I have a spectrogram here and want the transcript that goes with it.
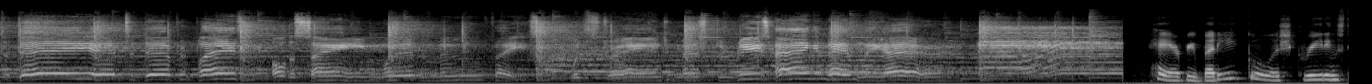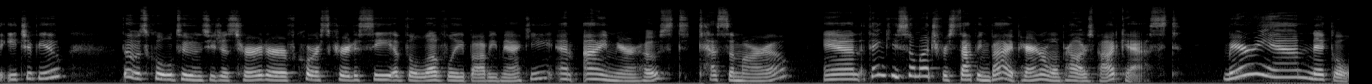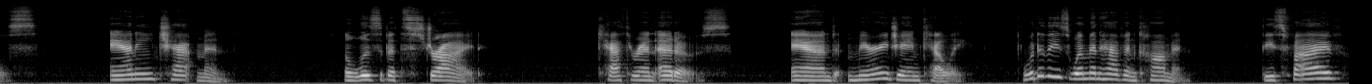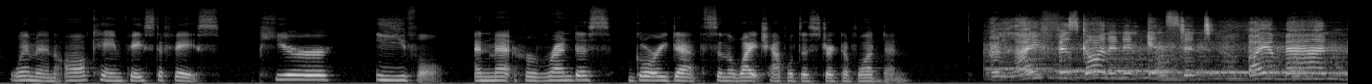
today it's a different place, all the same with a new face, with strange mysteries hanging in the air. Hey everybody, ghoulish greetings to each of you. Those cool tunes you just heard are, of course, courtesy of the lovely Bobby Mackey, and I'm your host, Tessa Morrow. And thank you so much for stopping by Paranormal Prowlers Podcast. Mary Ann Nichols, Annie Chapman, Elizabeth Stride, Catherine Eddowes, and Mary Jane Kelly. What do these women have in common? These five women all came face to face, pure evil, and met horrendous, gory deaths in the Whitechapel district of London. Her life is gone in an instant by a man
